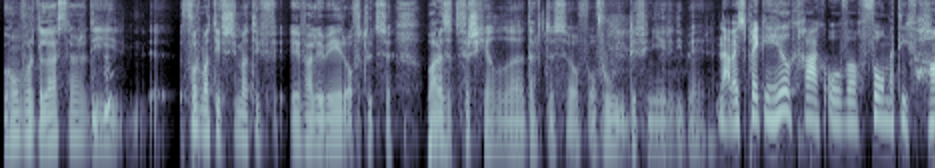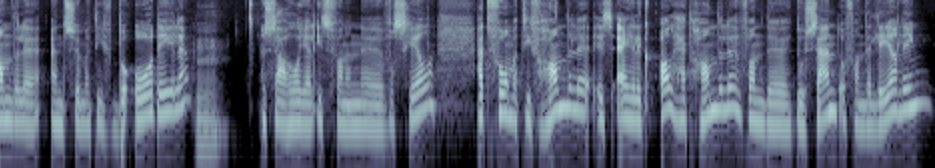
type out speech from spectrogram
gewoon voor de luisteraar, die mhm. formatief, summatief evalueren of toetsen, waar is het verschil uh, daartussen? Of, of hoe definiëren die beide? Nou, wij spreken heel graag over formatief handelen en summatief beoordelen. Mhm. Dus daar hoor je al iets van een uh, verschil. Het formatief handelen is eigenlijk al het handelen van de docent of van de leerling,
